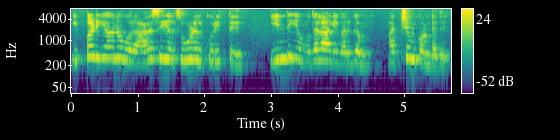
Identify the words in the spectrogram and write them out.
இப்படியான ஒரு அரசியல் சூழல் குறித்து இந்திய முதலாளி வர்க்கம் அச்சம் கொண்டது.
